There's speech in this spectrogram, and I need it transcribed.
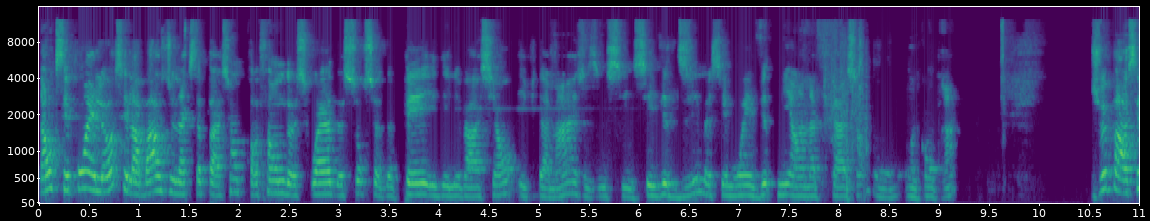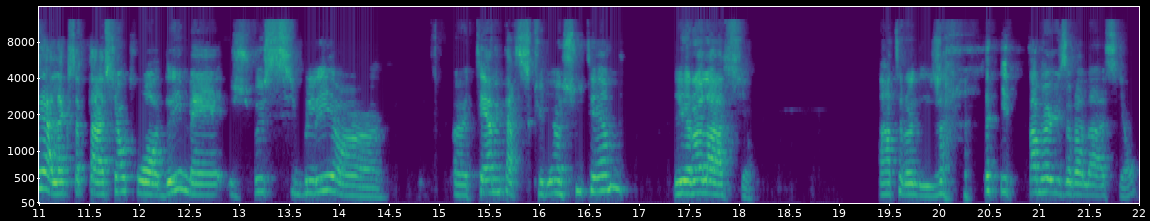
Donc, ces points-là, c'est la base d'une acceptation profonde de soi, de source de paix et d'élévation, évidemment. C'est vite dit, mais c'est moins vite mis en application, on, on le comprend. Je veux passer à l'acceptation 3D, mais je veux cibler un, thème particulier, un sous-thème, les relations entre les gens, les fameuses relations.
